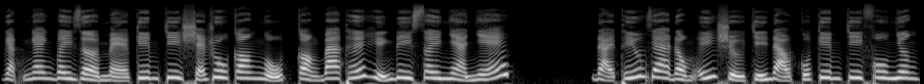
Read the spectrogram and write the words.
Gạch ngang bây giờ mẹ Kim Chi sẽ ru con ngủ, còn ba thế hiển đi xây nhà nhé. Đại thiếu gia đồng ý sự chỉ đạo của Kim Chi phu nhân.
